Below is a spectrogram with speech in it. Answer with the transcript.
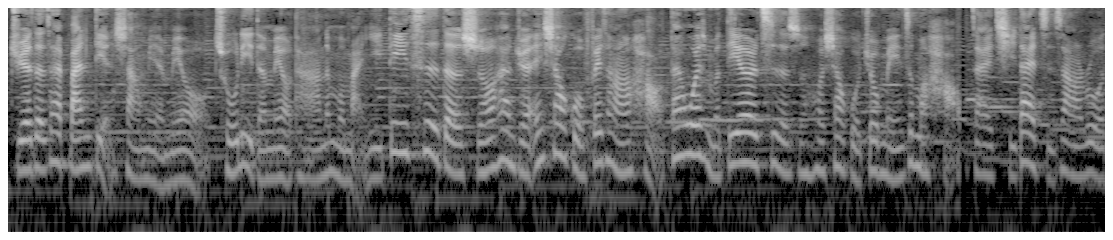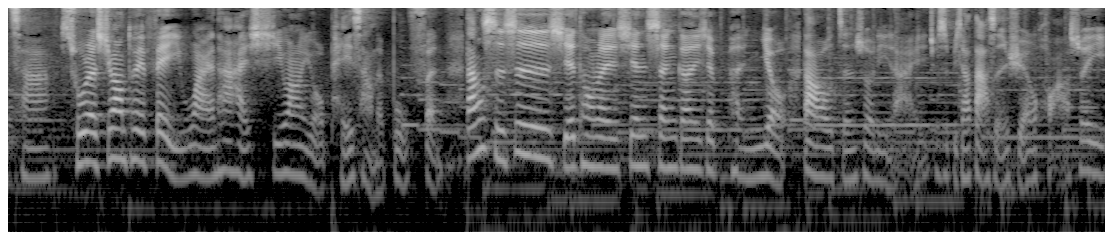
觉得在斑点上面没有处理的没有他那么满意。第一次的时候，他觉得哎效果非常的好，但为什么第二次的时候效果就没这么好？在期待值上的落差，除了希望退费以外，他还希望有赔偿的部分。当时是协同了先生跟一些朋友到诊所里来，就是比较大声喧哗，所以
